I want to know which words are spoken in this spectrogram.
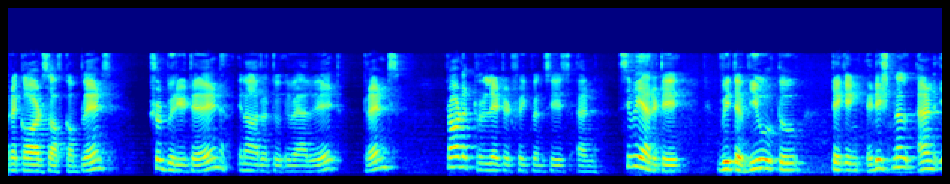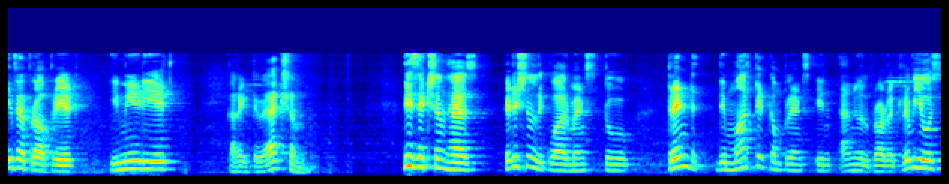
records of complaints should be retained in order to evaluate trends, product related frequencies and severity with a view to taking additional and if appropriate immediate corrective action. This section has additional requirements to trend the market complaints in annual product reviews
